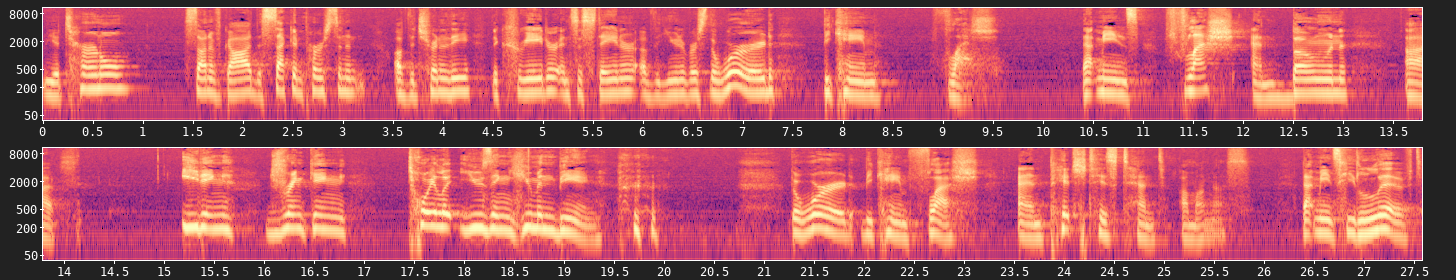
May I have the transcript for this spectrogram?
the eternal Son of God, the second person of the Trinity, the creator and sustainer of the universe, the Word became flesh. That means flesh and bone, uh, eating, drinking, toilet using human being. the Word became flesh and pitched his tent among us. That means he lived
